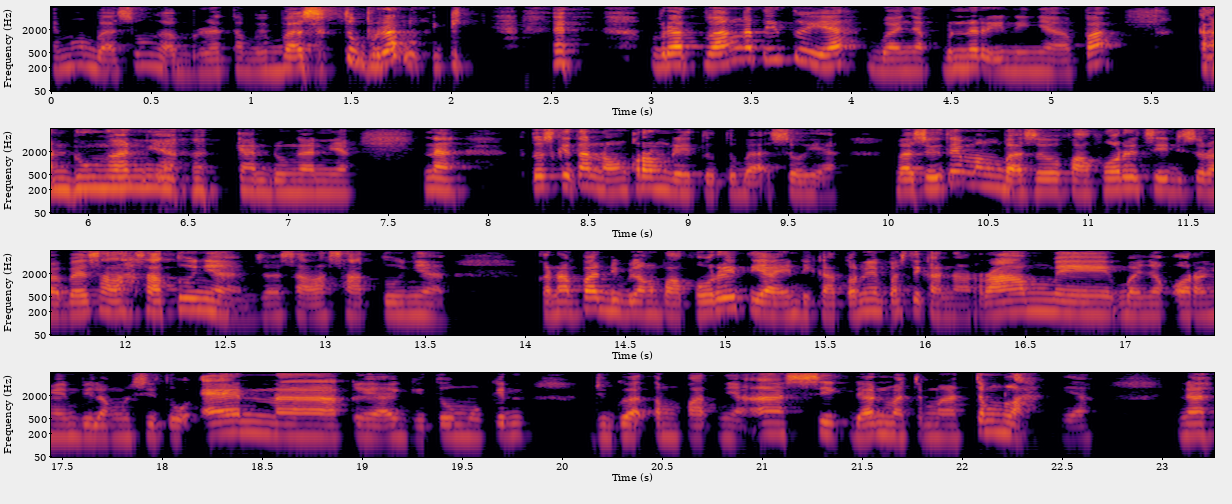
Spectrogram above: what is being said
Emang bakso nggak berat, tapi bakso tuh berat lagi. Berat banget itu ya, banyak bener ininya, apa, kandungannya kandungannya. Nah, terus kita nongkrong deh itu tuh bakso ya. Bakso itu emang bakso favorit sih di Surabaya, salah satunya, misalnya salah satunya. Kenapa dibilang favorit, ya indikatornya pasti karena rame, banyak orang yang bilang di situ enak, ya gitu, mungkin juga tempatnya asik dan macem-macem lah ya. Nah,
